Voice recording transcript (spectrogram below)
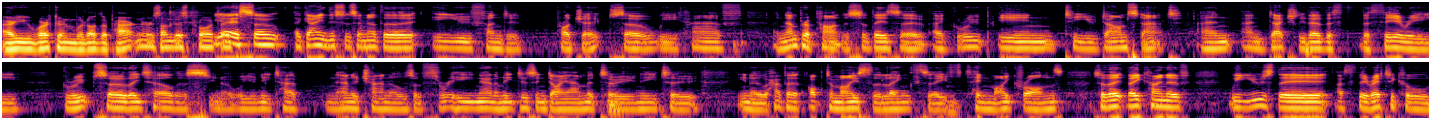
Are you working with other partners on this project? Yeah, so again, this is another EU funded project. So we have a number of partners. So there's a, a group in TU Darmstadt, and, and actually they're the, the theory group. So they tell us, you know, well, you need to have nanochannels of three nanometers in diameter. You need to, you know, have a optimize the length, say 10 microns. So they, they kind of, we use their uh, theoretical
